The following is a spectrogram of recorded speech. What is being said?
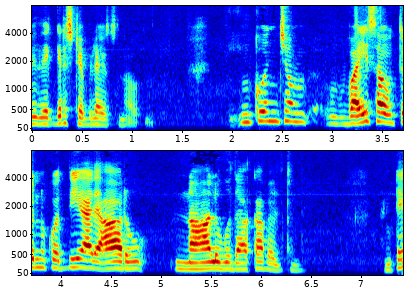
మీ దగ్గర స్టెబిలైజ్ అవుతుంది. ఇంకొంచెం వయసు అవుతున్న కొద్దీ అది ఆరు నాలుగు దాకా వెళ్తుంది. అంటే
